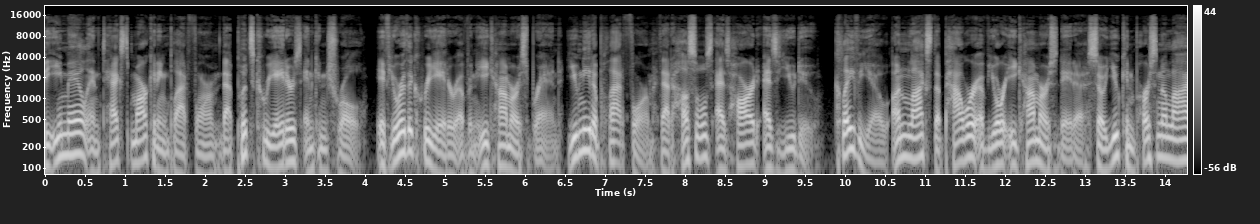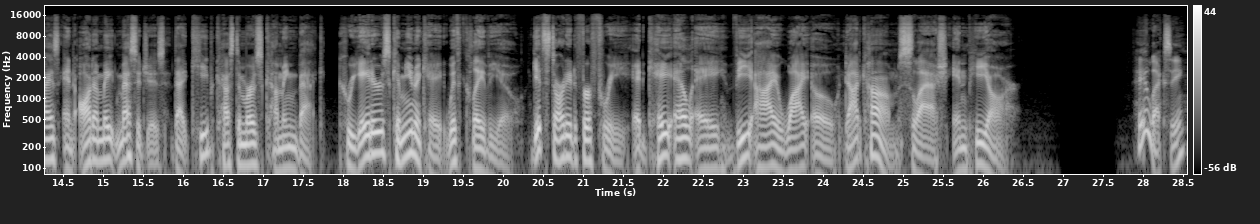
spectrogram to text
the email and text marketing platform that puts creators in control. If you're the creator of an e commerce brand, you need a platform that hustles as hard as you do. Klaviyo unlocks the power of your e commerce data so you can personalize and automate messages that keep customers coming back. Creators communicate with Klaviyo. Get started for free at K-L-A-V-I-Y-O dot com slash NPR. Hey, Alexi.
